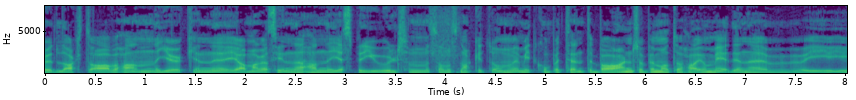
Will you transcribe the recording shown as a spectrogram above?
ødelagt av han gjøken i A-magasinet, han Jesper Juel som, som snakket om mitt kompetente barn. Så på en måte har jo mediene i, i,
